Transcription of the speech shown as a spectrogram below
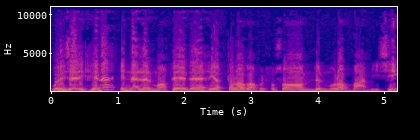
ولذلك هنا النقلة المعتادة هي التراجع بالحصان للمربع B 6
